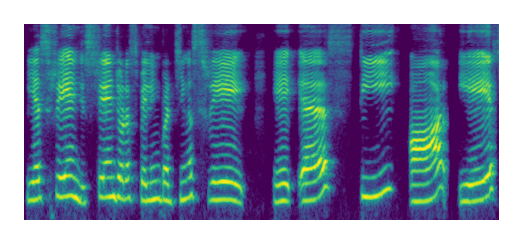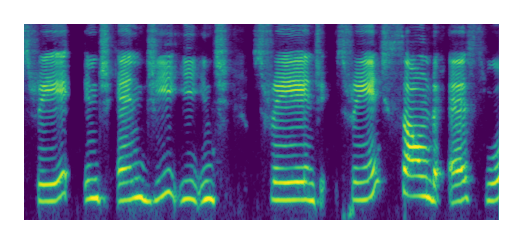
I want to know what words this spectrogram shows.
S strange ஸ்ட்ரேஞ்சோட ஸ்பெல்லிங் படிச்சீங்க. Stra S T inch N G E inch strange strange sound S O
